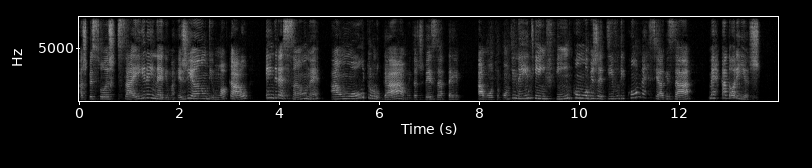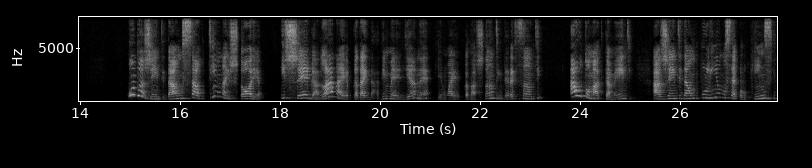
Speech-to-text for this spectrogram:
as pessoas saírem né, de uma região, de um local, em direção né, a um outro lugar, muitas vezes até a um outro continente, enfim, com o objetivo de comercializar mercadorias. Quando a gente dá um saltinho na história e chega lá na época da Idade Média, né, que é uma época bastante interessante, automaticamente a gente dá um pulinho no século XV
